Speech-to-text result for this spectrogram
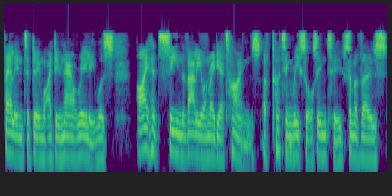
fell into doing what I do now really was I had seen the value on Radio Times of putting resource into some of those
